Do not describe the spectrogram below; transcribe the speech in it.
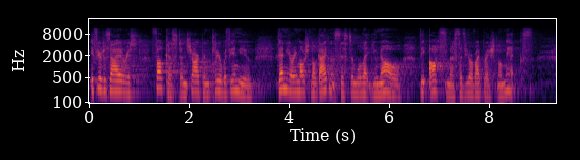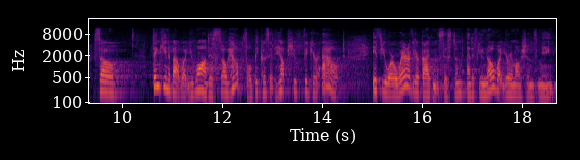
if your desire is focused and sharp and clear within you then your emotional guidance system will let you know the offness of your vibrational mix. So thinking about what you want is so helpful because it helps you figure out if you are aware of your guidance system and if you know what your emotions mean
